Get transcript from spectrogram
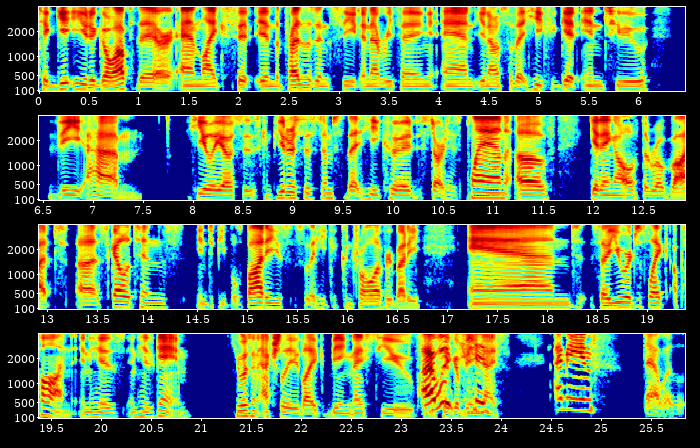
to get you to go up there and like sit in the president's seat and everything, and you know, so that he could get into the um, Helios's computer system, so that he could start his plan of getting all of the robot uh, skeletons into people's bodies, so that he could control everybody. And so you were just like a pawn in his in his game. He wasn't actually like being nice to you for the I sake of being his- nice. I mean, that was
